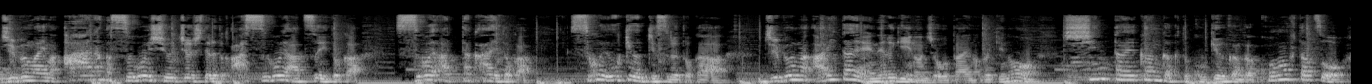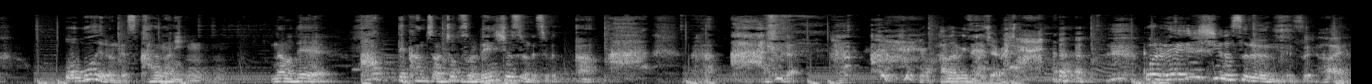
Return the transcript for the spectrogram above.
自分が今ああなんかすごい集中してるとかあすごい暑いとかすごいあったかいとかすごいウキウキするとか自分のありたいエネルギーの状態の時の身体感覚と呼吸感覚この2つを覚えるんです体に、なのであって感じたらちょっとそれ練習するんですよ。ああああみたいな今鼻水出ちゃいましたこれ練習するんですはい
